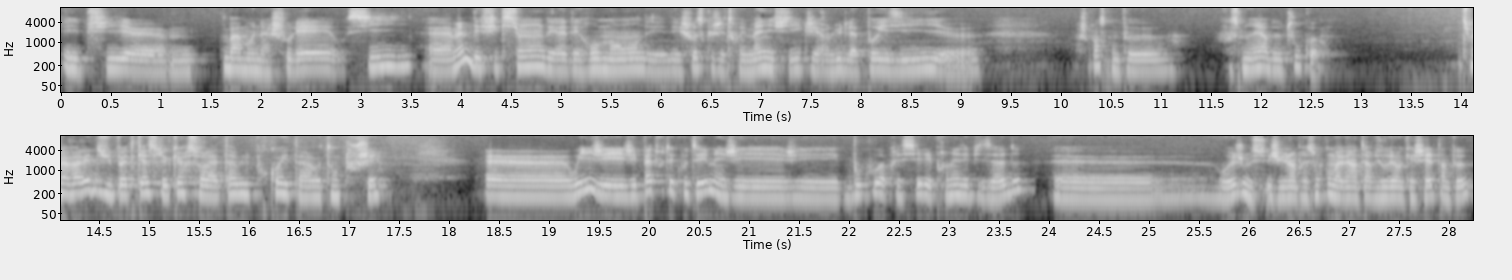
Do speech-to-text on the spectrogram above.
Et puis euh, bah Mona Chollet aussi, euh, même des fictions, des, des romans, des, des, choses que j'ai trouvées magnifiques. J'ai relu de la poésie. Euh, je pense qu'on peut, faut se nourrir de tout quoi. Tu m'as parlé du podcast Le cœur sur la table. Pourquoi il t'a autant touché? Euh, Oui, j'ai j'ai pas tout écouté, mais j'ai j'ai beaucoup apprécié les premiers épisodes. Euh, ouais, je me j'ai eu l'impression qu'on m'avait interviewé en cachette un peu.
